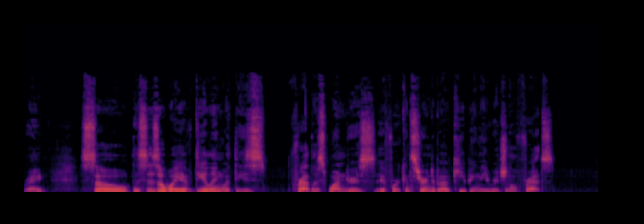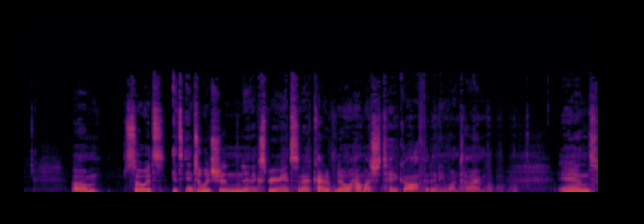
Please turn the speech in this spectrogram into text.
right? So this is a way of dealing with these fretless wonders if we're concerned about keeping the original frets. Um, so it's it's intuition and experience, and I kind of know how much to take off at any one time. And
